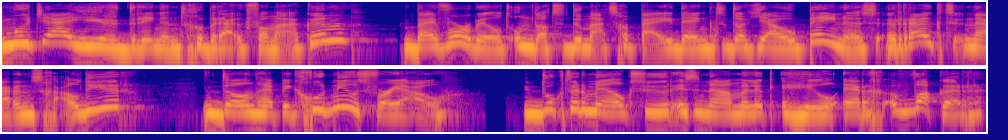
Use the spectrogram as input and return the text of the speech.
Moet jij hier dringend gebruik van maken? Bijvoorbeeld omdat de maatschappij denkt dat jouw penis ruikt naar een schaaldier? Dan heb ik goed nieuws voor jou. Dr. Melkzuur is namelijk heel erg wakker.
